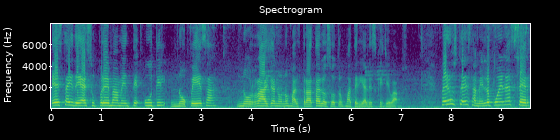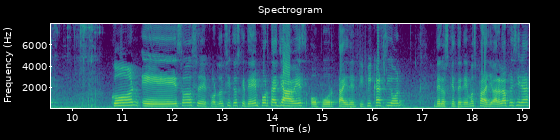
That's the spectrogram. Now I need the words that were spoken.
Esta idea es supremamente útil, no pesa, no raya, no nos maltrata los otros materiales que llevamos. Pero ustedes también lo pueden hacer con eh, esos eh, cordoncitos que tienen porta llaves o porta identificación de los que tenemos para llevar a la oficina,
